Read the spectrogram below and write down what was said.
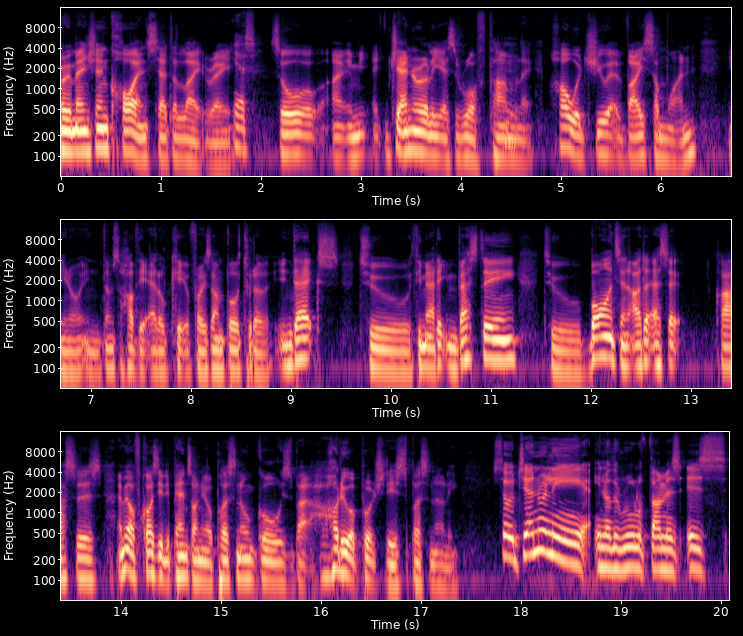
We mentioned core and satellite, right? Yes. So, I mean, generally, as a rule of thumb, mm. like, how would you advise someone, you know, in terms of how they allocate, for example, to the index, to thematic investing, to bonds and other asset classes? I mean, of course, it depends on your personal goals, but how do you approach this personally? So generally, you know, the rule of thumb is is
